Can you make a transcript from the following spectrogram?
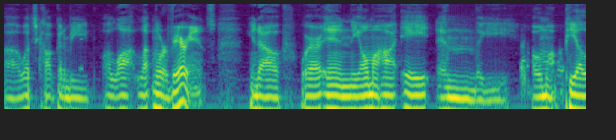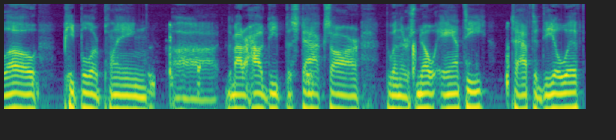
uh, what's called going to be a lot, lot more variance. You know, where in the Omaha Eight and the Omaha PLO, people are playing. Uh, no matter how deep the stacks are, when there's no ante to have to deal with,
